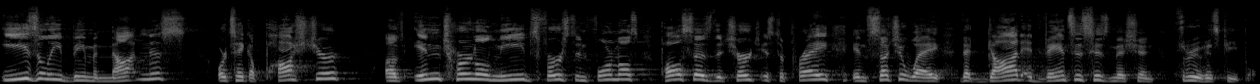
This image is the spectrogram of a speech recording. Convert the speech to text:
easily be monotonous or take a posture of internal needs first and foremost, Paul says the church is to pray in such a way that God advances his mission through his people.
